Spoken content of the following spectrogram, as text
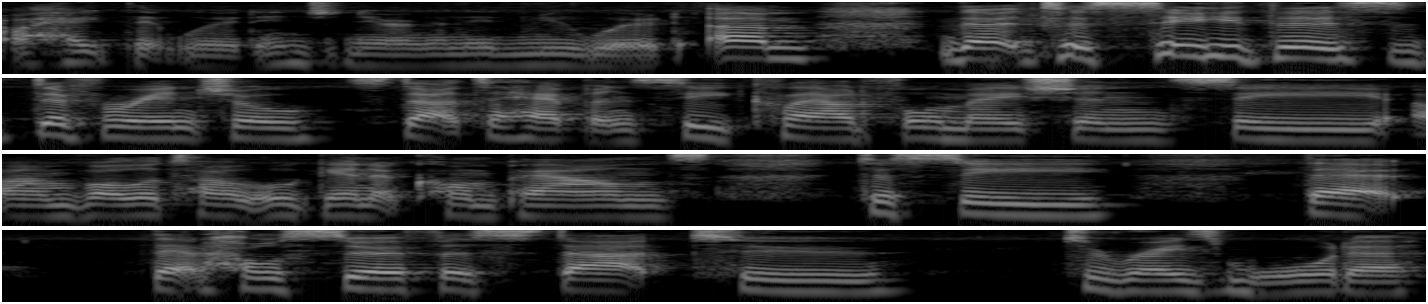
I hate that word, engineering. I need a new word. Um, that to see this differential start to happen, see cloud formation, see um, volatile organic compounds, to see that that whole surface start to to raise water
